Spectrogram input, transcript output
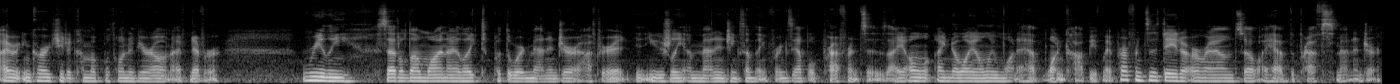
I encourage you to come up with one of your own. I've never really settled on one, I like to put the word manager after it. it usually, I'm managing something, for example, preferences. I I know I only want to have one copy of my preferences data around, so I have the prefs manager.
